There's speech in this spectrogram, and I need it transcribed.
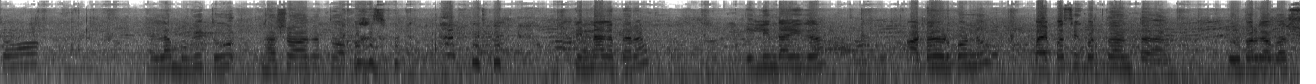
ಸೊ ಎಲ್ಲ ಮುಗೀತು. ನಶ ಆಗತ್ತು ವಾಪಸ್. ತಿನ್ನಾಗತ್ತಾರ ಇಲ್ಲಿಂದ ಈಗ ಆಟೋ ಹಿಡ್ಕೊಂಡು ಬೈಪಾಸಿಗೆ ಬರ್ತದಂತ ಗುಲ್ಬರ್ಗ ಬಸ್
